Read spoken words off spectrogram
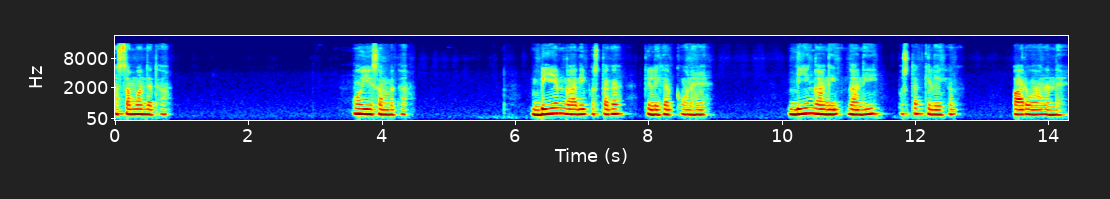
संबंध था। वो ये संबंध बी एम गांधी पुस्तक के लेखक कौन है? बी एम गांधी गांधी पुस्तक के लेखक पारवानंद है।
